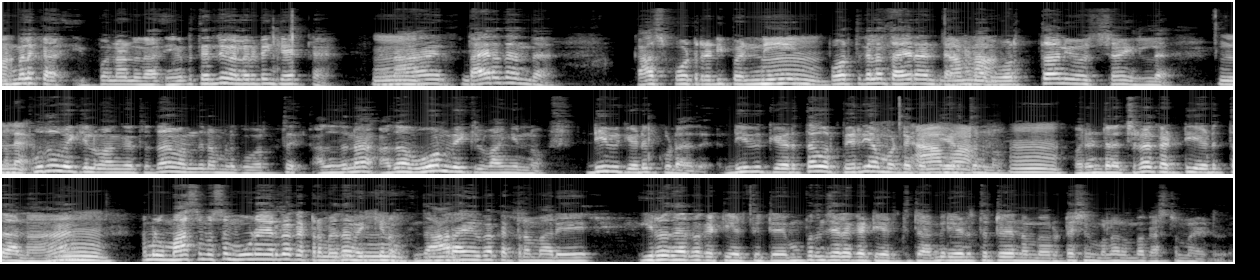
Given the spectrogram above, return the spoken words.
இனிமேல க- இப்ப நான் என்கிட்ட தெரிஞ்சவங்க எல்லார்கிட்டையும் கேட்டேன். நான் தயாரா தான் இருந்தேன். காசு போட்டு ரெடி பண்ணி போறதுக்கெல்லாம் தயாரான்ட்டேன் ஆனா அது ஒர்த்தான்னு யோசிச்சேன் இல்ல. புது வெஹிக்கிள் வாங்குறது தான் வந்து நம்மளுக்கு ஒர்த்து அதுதான் அதான் ஓன் வெஹிக்கிள் வாங்கிடணும். டிவிக்கு எடுக்க கூடாது டிவிக்கு எடுத்தா ஒரு பெரிய அமௌண்ட்டை கட்டி எடுத்துடணும். ஒரு ரெண்டு லட்ச ரூபாய் கட்டி எடுத்தானா நம்மளுக்கு மாசம் மாசம் மூணாயிரம் ரூபாய் கட்டுற மாதிரி தான் வைக்கணும். இந்த ஆறாயிரம் ரூபாய் கட்டுற மாதிரி இருபதாயிரம் ரூபாய் கட்டி எடுத்துட்டு முப்பத்தஞ்சாயிரம் கட்டி எடுத்துட்டு அது மாதிரி எடுத்துட்டு நம்ம ரொட்டேஷன் பண்ணா ரொம்ப கஷ்டமாயிடுது.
